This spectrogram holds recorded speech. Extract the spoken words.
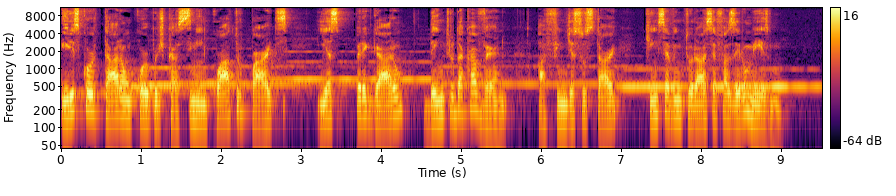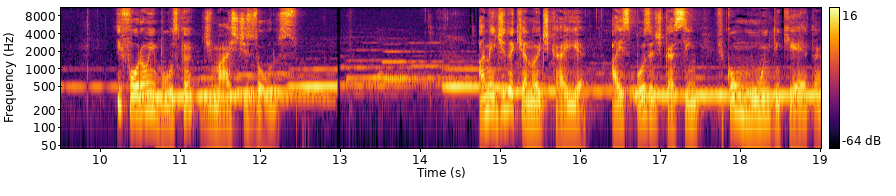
Eles cortaram o corpo de Cassim em quatro partes e as pregaram dentro da caverna, a fim de assustar quem se aventurasse a fazer o mesmo. E foram em busca de mais tesouros. À medida que a noite caía, a esposa de Cassim ficou muito inquieta.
